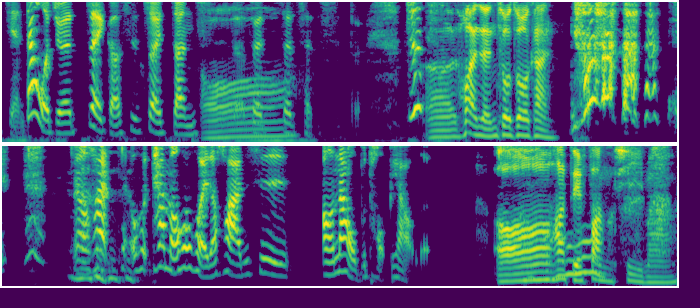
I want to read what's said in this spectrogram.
见。但我觉得这个是最真实的，最最诚实的，就是呃，换人做做看。没有换，他们会回的话就是哦，那我不投票了。哦，他直接放弃吗？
